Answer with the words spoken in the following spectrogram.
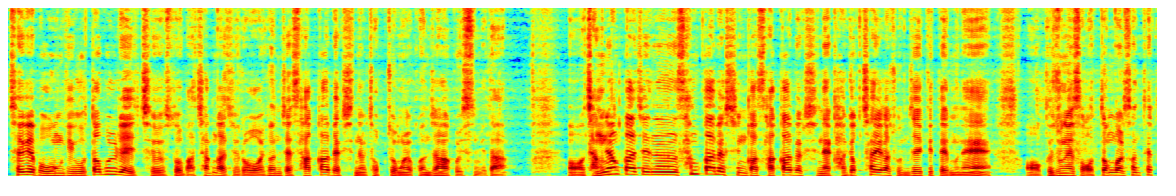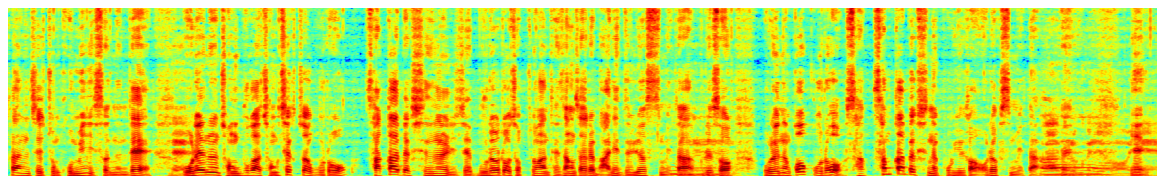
세계보건기구 WHO도 마찬가지로 현재 사가 백신을 접종을 권장하고 있습니다. 어, 작년까지는 삼가 백신과 사가 백신의 가격 차이가 존재했기 때문에 어, 그 중에서 어떤 걸 선택하는지 좀 고민이 있었는데 네. 올해는 정부가 정책적으로 사가 백신을 이제 무료로 접종한 대상자를 많이 늘렸습니다. 음. 그래서 올해는 거꾸로 삼가 백신을 보기가 어렵습니다. 아, 네. 그렇군요. 예. 예.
